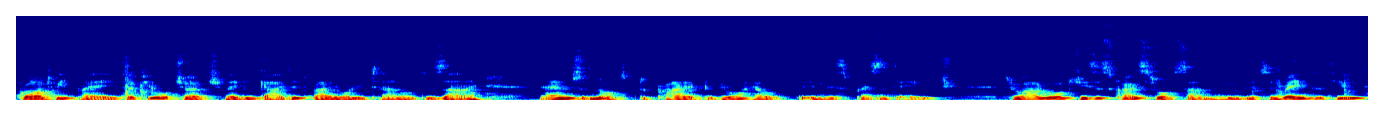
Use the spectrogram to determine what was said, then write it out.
grant, we pray, that your church may be guided by your eternal desire and not deprived of your help in this present age. Through our Lord Jesus Christ, your Son, who lives and reigns with you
